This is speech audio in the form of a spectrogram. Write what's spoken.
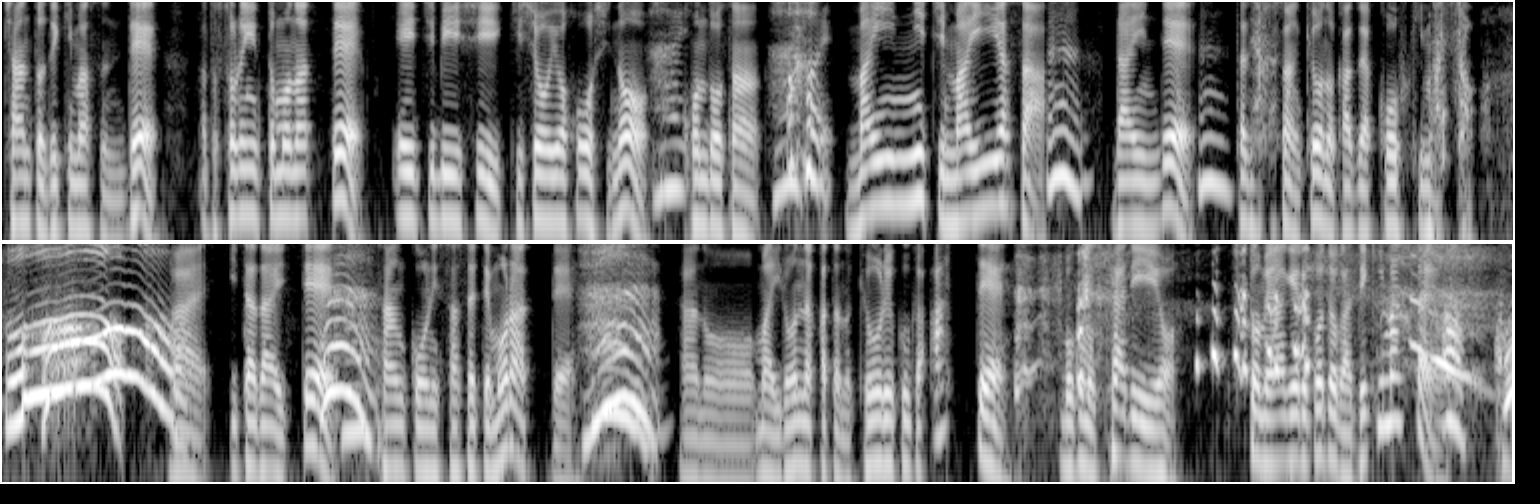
ちゃんとできますんであとそれに伴って HBC 気象予報士のはい。近藤さん、はい、毎日毎朝うん、LINE でうん「立山さん今日の風はこう吹きます」と。はい、いただいてうん。参考にさせてもらって、はい。あのまあいろんな方の協力があって僕もキャディーを務め上げることができましたよ。近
